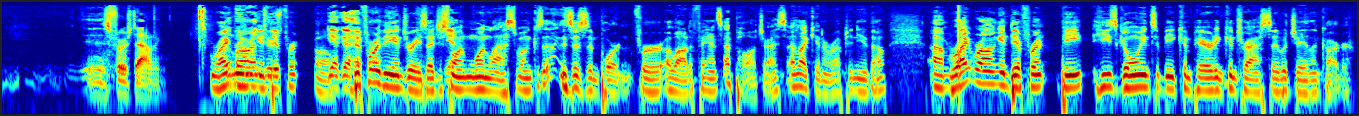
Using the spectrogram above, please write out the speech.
in his first outing. Right, wrong, and different. Oh, yeah, go ahead. Before the injuries, I just yeah. want one last one because I think this is important for a lot of fans. I apologize. I like interrupting you though. Um, right, wrong, and different. Pete, he's going to be compared and contrasted with Jalen Carter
